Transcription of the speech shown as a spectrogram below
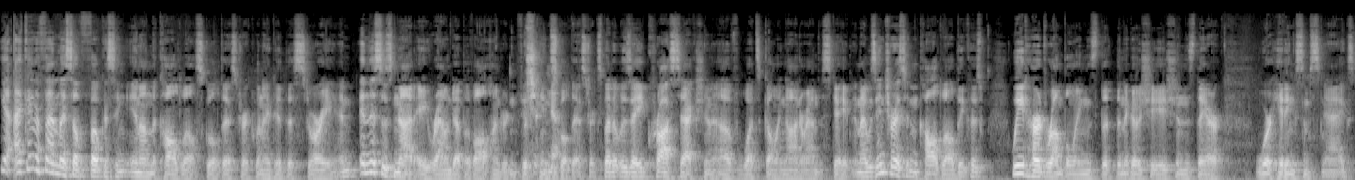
Yeah, I kind of found myself focusing in on the Caldwell School District when I did this story. And, and this is not a roundup of all 115 no. school districts, but it was a cross section of what's going on around the state. And I was interested in Caldwell because we'd heard rumblings that the negotiations there were hitting some snags.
